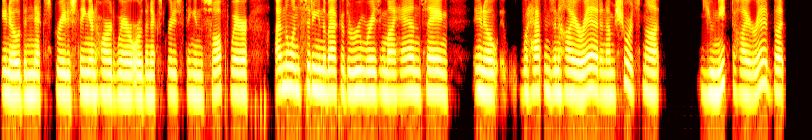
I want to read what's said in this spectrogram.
you know, the next greatest thing in hardware or the next greatest thing in software, I'm the one sitting in the back of the room raising my hand saying, you know, what happens in higher ed, and I'm sure it's not unique to higher ed, but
